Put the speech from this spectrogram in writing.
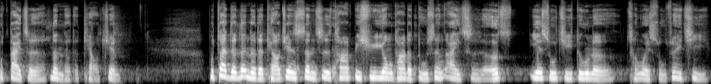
不带着任何的条件，不带着任何的条件，甚至他必须用他的独生爱子而耶稣基督呢，成为赎罪祭，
